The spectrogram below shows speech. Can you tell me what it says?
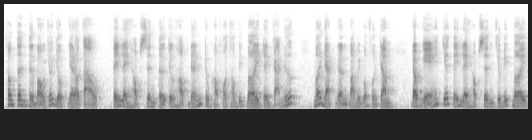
Thông tin từ Bộ Giáo dục và Đào tạo, tỷ lệ học sinh từ tiểu học đến trung học phổ thông biết bơi trên cả nước mới đạt gần 34%, đồng nghĩa với tỷ lệ học sinh chưa biết bơi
